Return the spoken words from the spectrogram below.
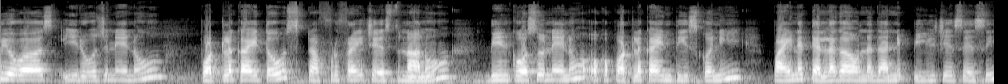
వ్యూవర్స్ ఈరోజు నేను పొట్లకాయతో స్టఫ్డ్ ఫ్రై చేస్తున్నాను. దీనికోసం నేను ఒక పొట్లకాయని తీసుకొని పైన తెల్లగా ఉన్నదాన్ని పీల్ చేసేసి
